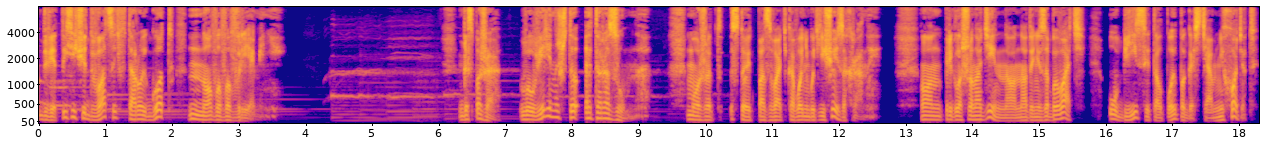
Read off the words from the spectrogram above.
2022 год нового времени. Госпожа, вы уверены, что это разумно? Может, стоит позвать кого-нибудь еще из охраны? Он приглашен один, но надо не забывать, убийцы толпой по гостям не ходят.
